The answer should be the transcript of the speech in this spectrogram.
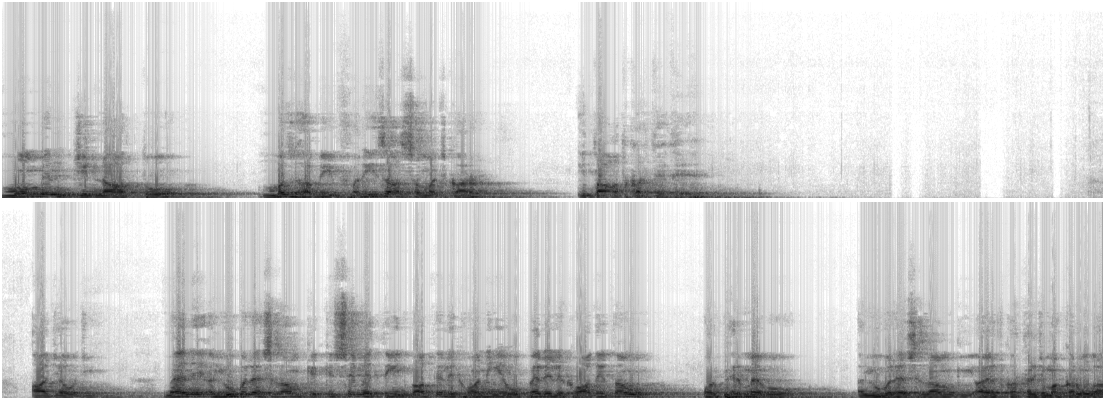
मोमिन जिन्नात तो मजहबी फरीजा समझकर इतात करते थे। आ जाओ जी, मैंने अयूब अलैहिस्सलाम के किस्से में तीन बातें लिखवानी है, वो पहले लिखवा देता हूँ और फिर मैं वो अयूब अलैहिस्सलाम की आयत का तर्जमा करूँगा।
